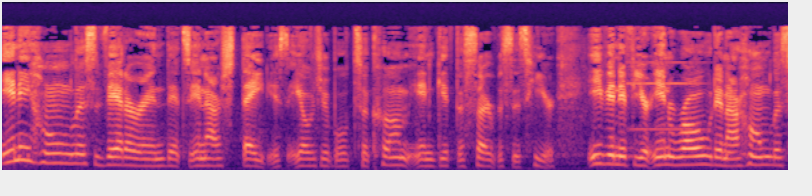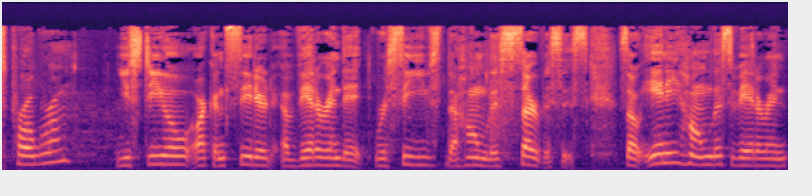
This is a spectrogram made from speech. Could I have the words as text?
Any homeless veteran that's in our state is eligible to come and get the services here. Even if you're enrolled in our homeless program, you still are considered a veteran that receives the homeless services. So any homeless veteran,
